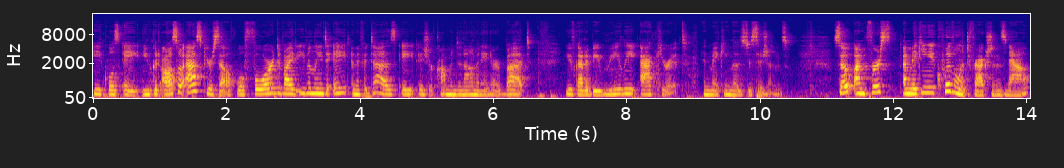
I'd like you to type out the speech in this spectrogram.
equals 8. You could also ask yourself, will 4 divide evenly into 8? And if it does, 8 is your common denominator. But you've got to be really accurate in making those decisions. So I'm first, I'm making equivalent fractions now.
